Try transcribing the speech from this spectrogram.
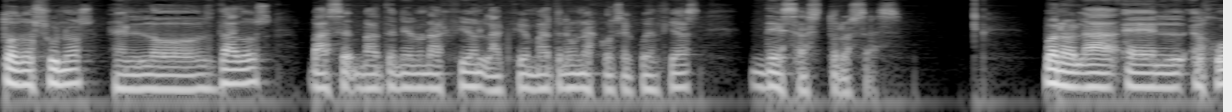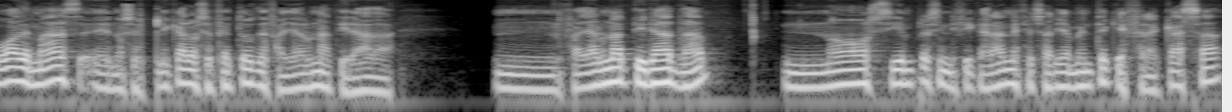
todos unos en los dados, va a, tener una acción, la acción va a tener unas consecuencias desastrosas. Bueno, el, juego además eh, nos explica los efectos de fallar una tirada. Mm, fallar una tirada no siempre significará necesariamente que fracasa,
